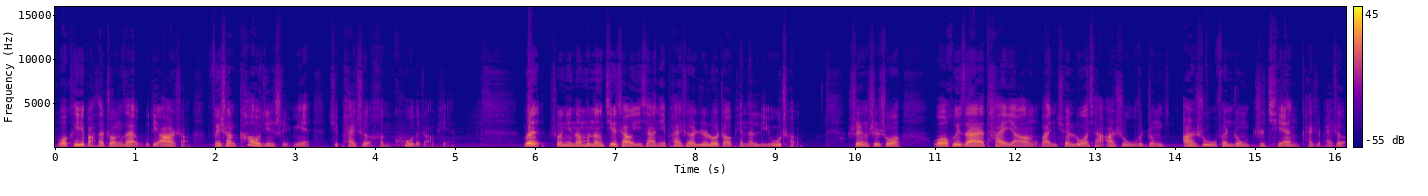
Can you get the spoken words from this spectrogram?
我可以把它装在五 D 二上，非常靠近水面去拍摄很酷的照片。问说你能不能介绍一下你拍摄日落照片的流程？摄影师说。我会在太阳完全落下二十五分钟二十五分钟之前开始拍摄，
